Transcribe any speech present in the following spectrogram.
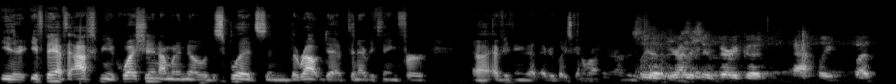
either if they have to ask me a question, I'm gonna know the splits and the route depth and everything for uh, everything that everybody's gonna run. You're obviously, you're obviously a very good athlete, but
